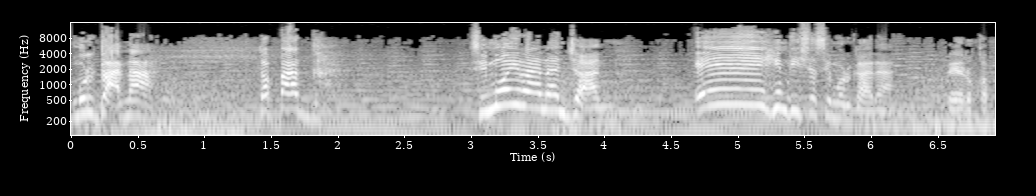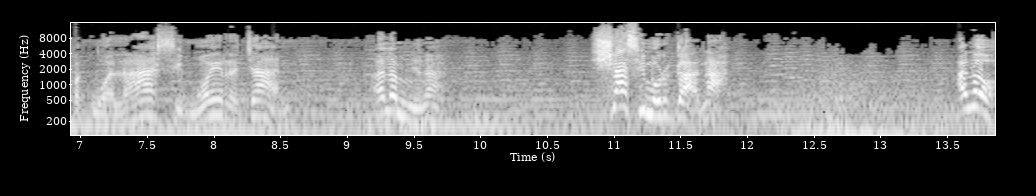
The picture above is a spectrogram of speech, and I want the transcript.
Morgana. Kapag si Moira nandyan, eh hindi siya si Morgana. Pero kapag wala si Moira dyan, alam nyo na, siya si Morgana. Ano?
